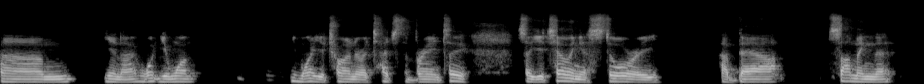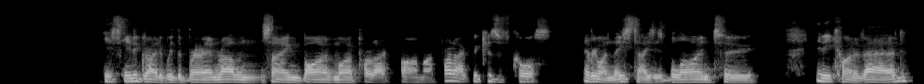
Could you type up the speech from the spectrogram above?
um, you know what you want, what you're trying to attach the brand to. So you're telling a story about something that is integrated with the brand rather than saying buy my product, buy my product, because of course everyone these days is blind to any kind of ad.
